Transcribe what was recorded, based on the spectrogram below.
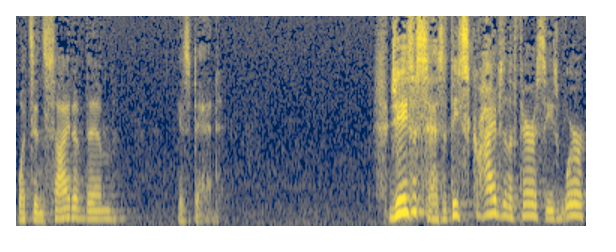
What's inside of them is dead. Jesus says that these scribes and the Pharisees were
